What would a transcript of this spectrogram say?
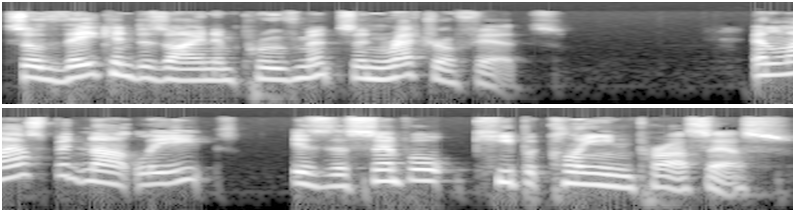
so they can design improvements and retrofits. And last but not least is the simple keep it clean process.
